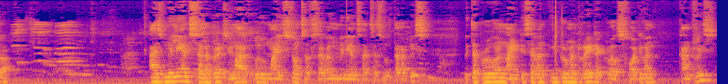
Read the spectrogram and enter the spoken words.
Start. Uh, as millions celebrate remarkable milestones of 7 million successful therapies with a proven 97 improvement rate across 41 countries,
